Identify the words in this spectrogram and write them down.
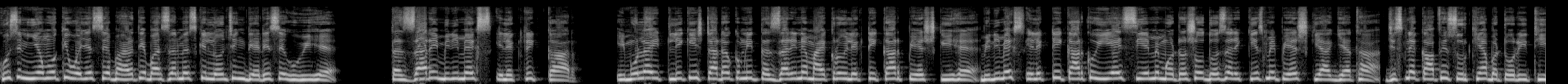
कुछ नियमों की वजह से भारतीय बाज़ार में इसकी लॉन्चिंग देरी से हुई है। Tazzari Minimax electric car Imola Italy की स्टार्टअप कंपनी तजारी ने माइक्रो इलेक्ट्रिक कार पेश की है। मिनीमैक्स इलेक्ट्रिक कार को ई में मोटर शो 2021 में पेश किया गया था, जिसने काफ़ी सुर्खियाँ बटोरी थी।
